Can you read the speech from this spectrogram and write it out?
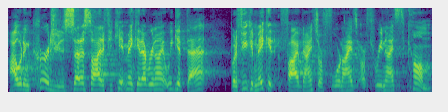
I would encourage you to set aside, if you can't make it every night, we get that. But if you can make it five nights or four nights or three nights to come.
